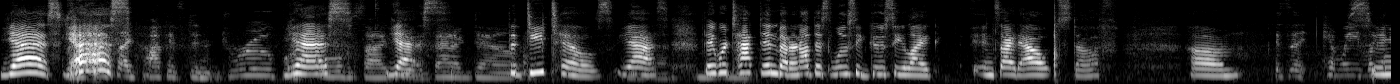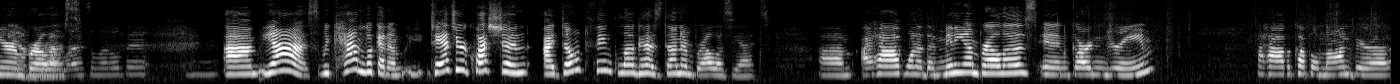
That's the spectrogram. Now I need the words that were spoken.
Yes, The yes. Side pockets didn't droop. Or Yes, the sides yes. The details, yes. Yeah. They were Mhm. tacked in better, not this loosey goosey like inside out stuff. Um, Is it? Can we look Seeing at your the umbrellas. umbrellas a little bit? um, yes, we can look at them. To answer your question, I don't think Lug has done umbrellas yet. Um, I have one of the mini umbrellas in Garden Dream. I have a couple non-Vera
